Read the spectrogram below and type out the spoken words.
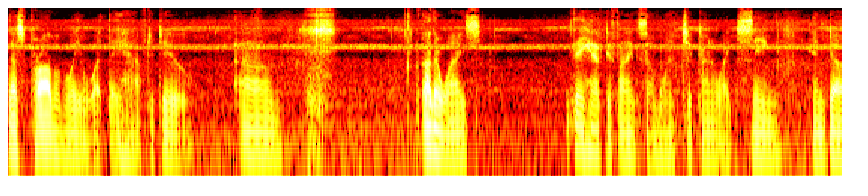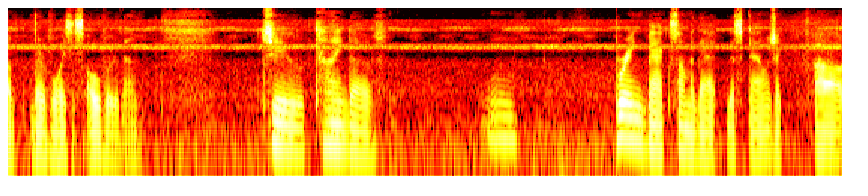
that's probably what they have to do. Um, otherwise, they have to find someone to kind of like sing and dub their voices over them to kind of mm, bring back some of that nostalgic uh,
